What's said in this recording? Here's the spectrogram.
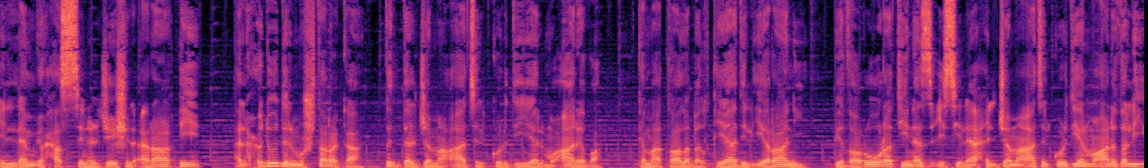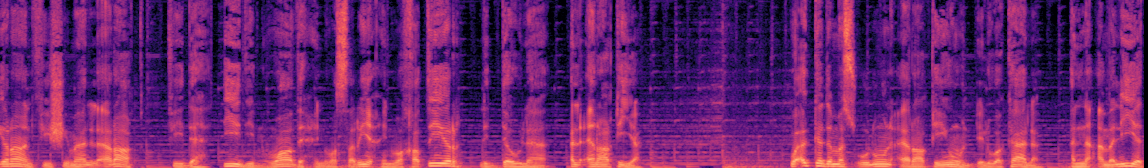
إن لم يحصن الجيش العراقي الحدود المشتركة ضد الجماعات الكردية المعارضة. كما طالب القيادي الإيراني بضرورة نزع سلاح الجماعات الكردية المعارضة لإيران في شمال العراق في تهديد واضح وصريح وخطير للدولة العراقية. وأكد مسؤولون عراقيون للوكالة أن عملية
